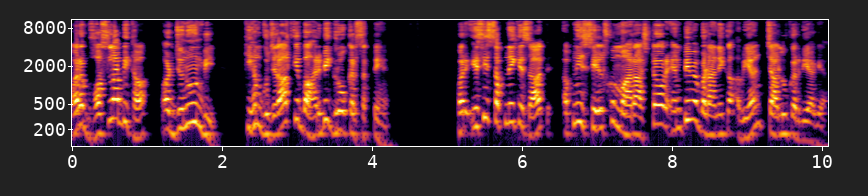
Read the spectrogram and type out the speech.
और अब हौसला भी था और जुनून भी कि हम गुजरात के बाहर भी ग्रो कर सकते हैं। और इसी सपने के साथ अपनी सेल्स को महाराष्ट्र और एमपी में बढ़ाने का अभियान चालू कर दिया गया।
